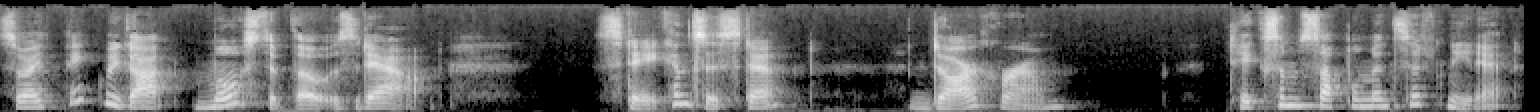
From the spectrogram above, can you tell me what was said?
so I think we got most of those down. Stay consistent, dark room, take some supplements if needed,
